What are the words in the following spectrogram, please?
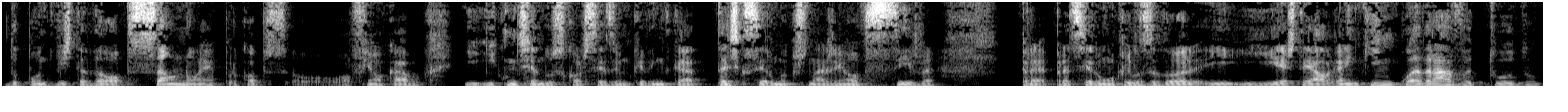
do ponto de vista da opção, não é? Porque ao fim e ao cabo, e, e conhecendo o Scorsese um bocadinho de cá, tens que ser uma personagem obsessiva para, para ser um realizador e, e este é alguém que enquadrava tudo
